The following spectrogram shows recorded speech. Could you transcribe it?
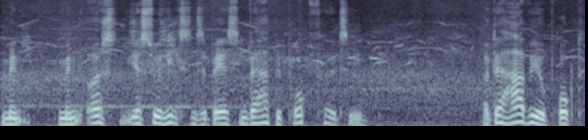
Men, men også, jeg søger hele tiden tilbage og siger, hvad har vi brugt før i tiden? Og der har vi jo brugt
